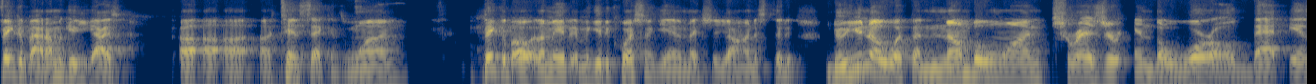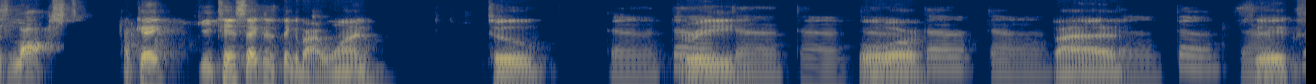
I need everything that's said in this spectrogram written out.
Think about it. I'm gonna give you guys uh, uh, uh, 10 seconds. One, think about, let me, let me get the question again, make sure y'all understood it. Do you know what the number one treasure in the world that is lost? Okay, give you 10 seconds to think about it. One, two, three, four, five, six,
